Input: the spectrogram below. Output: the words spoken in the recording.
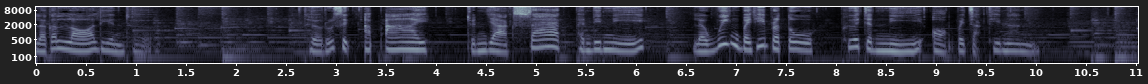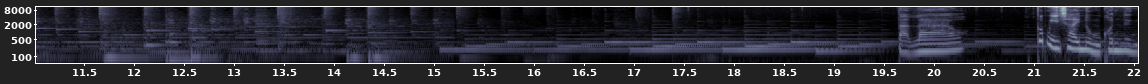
แล้วก็ล้อเลียนเธอ เธอรู้สึกอับอาย จนอยากแทรกแผ่นดินหนี แล้ววิ่งไปที่ประตูเพื่อจะหนีออกไปจากที่นั่น แต่แล้วก็มีชายหนุ่มคนหนึ่ง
